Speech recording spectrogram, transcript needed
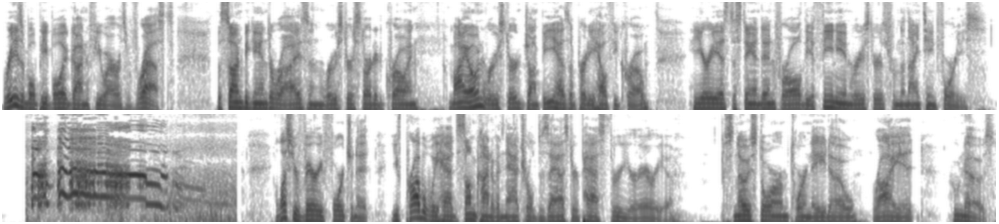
Reasonable people had gotten a few hours of rest. The sun began to rise and roosters started crowing. My own rooster, Jumpy, has a pretty healthy crow. Here he is to stand in for all the Athenian roosters from the 1940s. Unless you're very fortunate, you've probably had some kind of a natural disaster pass through your area. Snowstorm, tornado, riot, who knows?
